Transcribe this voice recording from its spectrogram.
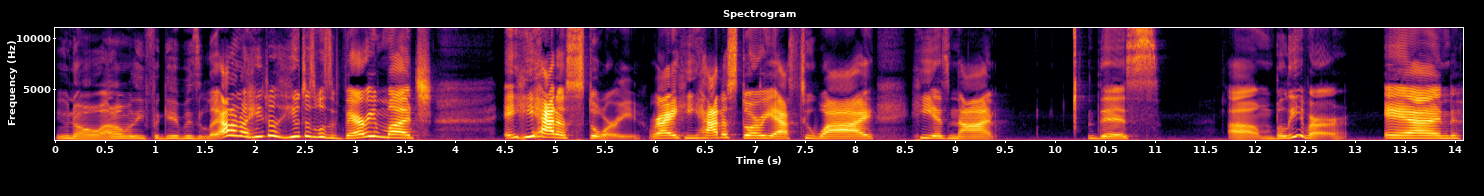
you know, I don't really forgive his. Like, I don't know. He just he just was very much. He had a story, right? He had a story as to why he is not this um, believer, and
